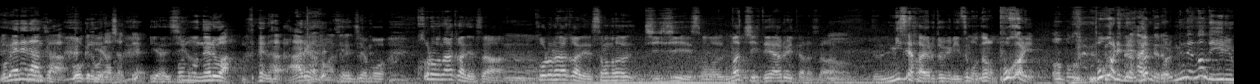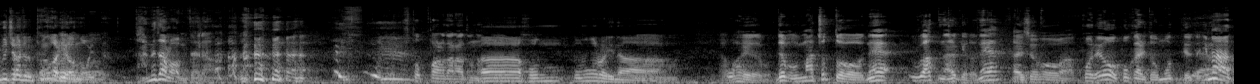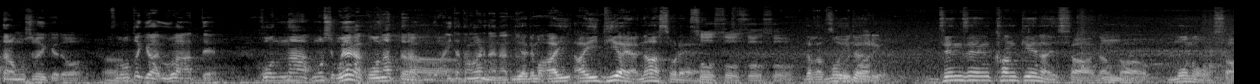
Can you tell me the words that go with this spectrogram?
ごめんねなんか多くでも出しちゃって。いやいやもう寝るわ。みたいな。あれがと思ってじゃあもうコロナ禍でさ、うん。コロナ禍でそのじじいその街出歩いたらさ、店入る時にいつもなんかポカリ。あポカリ。ポカリで入ってる。なんでこれ？みんななんで入り口あるのポカリあんの、ダメだろみたいな。太っ腹だなと思って。ああほんおもろいな、やばいよ。でもまあちょっとねうわってなるけどね。最初の方は。これをポカリと思ってると今だったら面白いけどその時はうわーってこんなもし親がこうなったらうわいたたまれないなっていやでもアイアイディアやなそれ。そうそうそうそう。だからもそうういうのあるよ。全然関係ないさなんかものをさ、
